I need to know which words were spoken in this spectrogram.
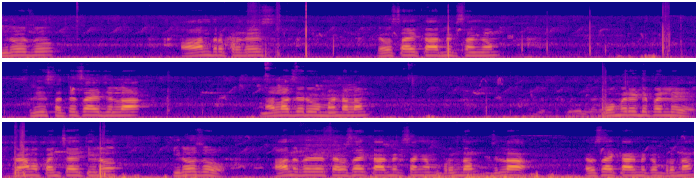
ఈరోజు ఆంధ్రప్రదేశ్ వ్యవసాయ కార్మిక సంఘం శ్రీ సత్యసాయి జిల్లా నల్లచెరువు మండలం బొమ్మిరెడ్డిపల్లి గ్రామ పంచాయతీలో ఈరోజు ఆంధ్రప్రదేశ్ వ్యవసాయ కార్మిక సంఘం బృందం జిల్లా వ్యవసాయ కార్మిక బృందం.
